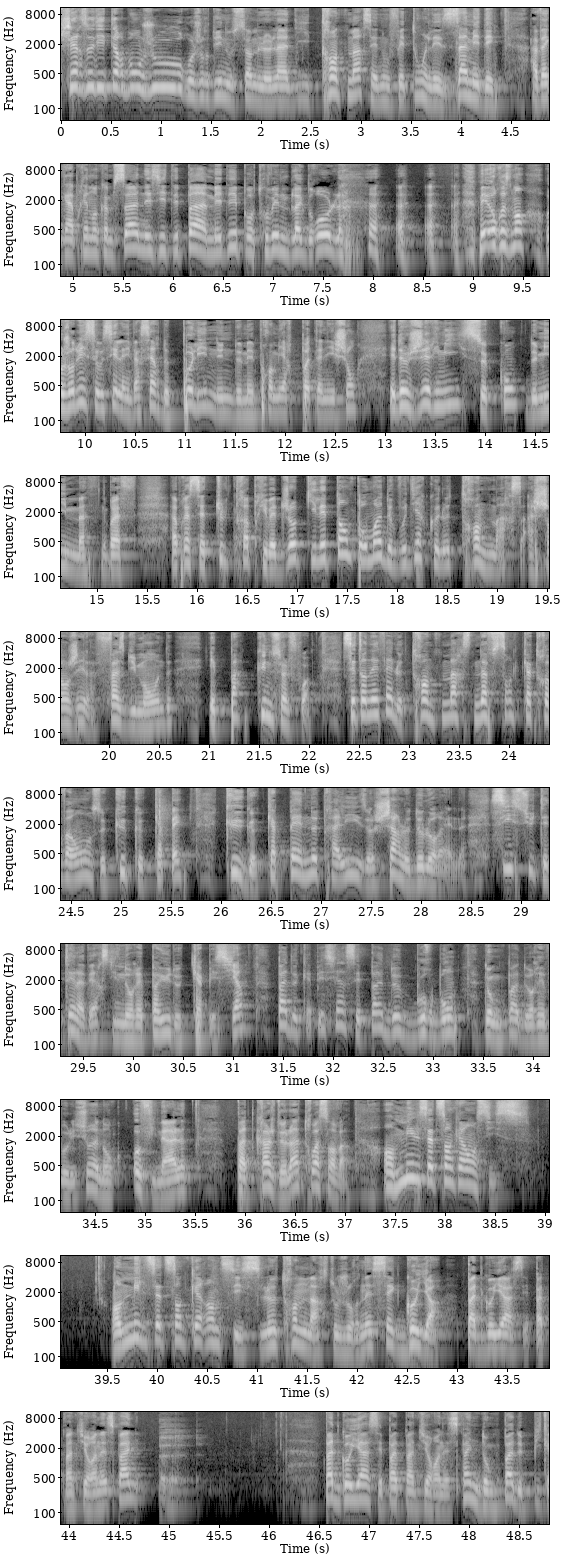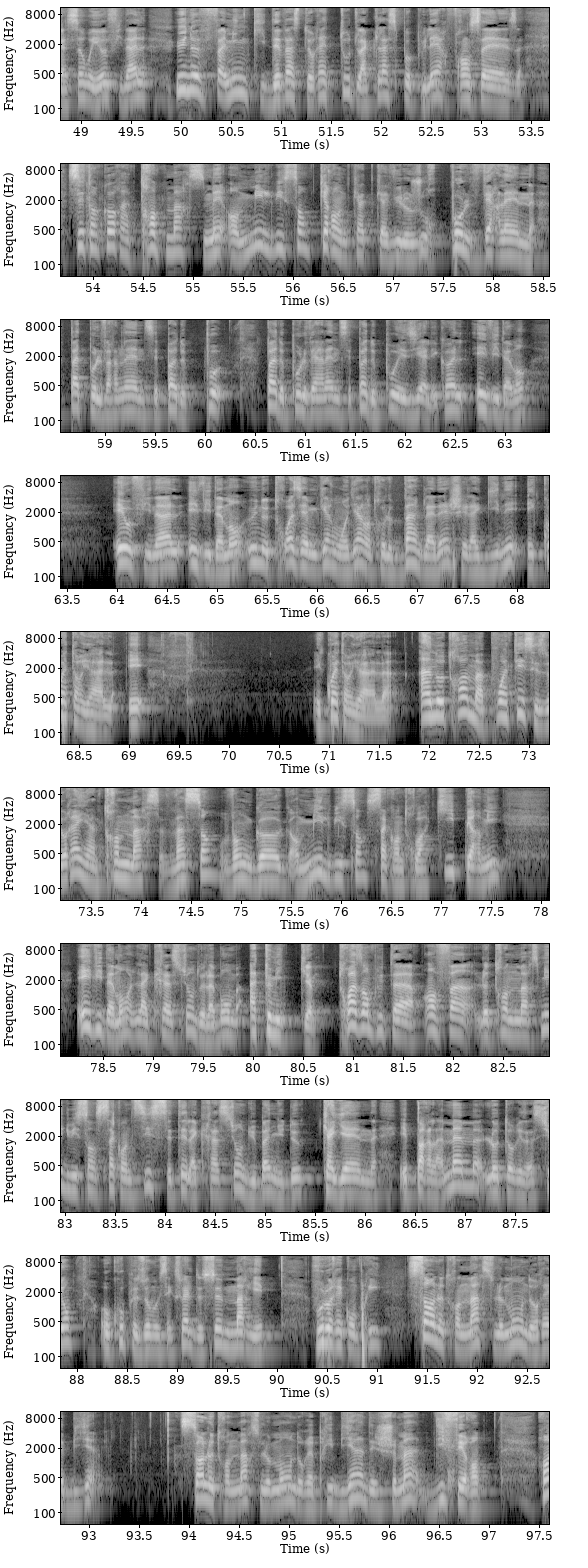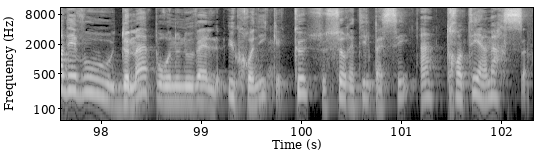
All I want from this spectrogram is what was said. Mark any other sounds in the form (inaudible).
Chers auditeurs, bonjour. Aujourd'hui, nous sommes le lundi 30 mars et nous fêtons les Amédées. Avec un prénom comme ça, n'hésitez pas à m'aider pour trouver une blague drôle. (laughs) Mais heureusement, aujourd'hui, c'est aussi l'anniversaire de Pauline, une de mes premières potes à nichon, et de Jérémy, ce con de mime. Bref, après cette ultra private joke, il est temps pour moi de vous dire que le 30 mars a changé la face du monde, et pas qu'une seule fois. C'est en effet le 30 mars 991 qu'Hugues Capet, qu'Hugues Capet neutralise Charles de Lorraine. Si c'eût été l'inverse, il n'aurait pas eu de Capétien. Pas de Capétien, c'est pas de Bourbon, donc pas de révolution, et donc au final, pas de crash de la 320. En 1746, en 1746, le 30 mars toujours, naissait Goya. Pas de Goya, c'est pas de peinture en Espagne. Pas de Goya, c'est pas de peinture en Espagne, donc pas de Picasso et au final, une famine qui dévasterait toute la classe populaire française. C'est encore un 30 mars, mais en 1844 qu'a vu le jour Paul Verlaine. Pas de Paul Verlaine, c'est pas de pas de Paul Verlaine, c'est pas de poésie à l'école, évidemment. Et au final, évidemment, une troisième guerre mondiale entre le Bangladesh et la Guinée équatoriale. Et équatoriale. Un autre homme a pointé ses oreilles un 30 mars, Vincent Van Gogh, en 1853, qui permit évidemment la création de la bombe atomique. Trois ans plus tard, enfin, le 30 mars 1856, c'était la création du bagne de Cayenne, et par là même l'autorisation aux couples homosexuels de se marier. Vous l'aurez compris, sans le 30 mars, le monde aurait bien sans le 30 mars, le monde aurait pris bien des chemins différents. Rendez-vous demain pour une nouvelle Uchronique. Que se serait-il passé un 31 mars?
